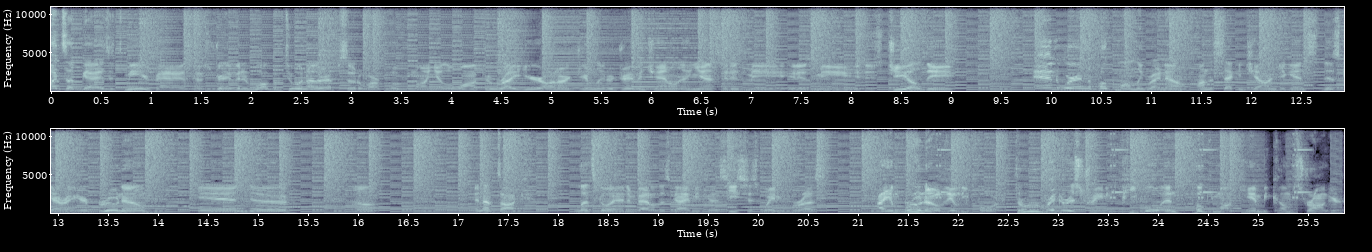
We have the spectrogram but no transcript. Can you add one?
What's up guys, it's me, your badass host Draven, and welcome to another episode of our Pokemon Yellow walkthrough right here on our Gym Leader Draven channel, and yes, it is me, it is me, it is GLD, and we're in the Pokemon League right now, on the second challenge against this guy right here, Bruno, and, uh, well, enough talk, let's go ahead and battle this guy because he's just waiting for us. I am Bruno, the Elite Four. Through rigorous training, people and Pokemon can become stronger.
